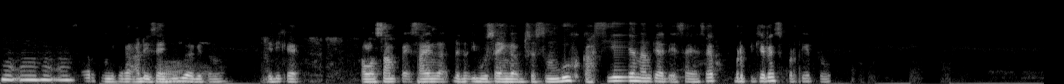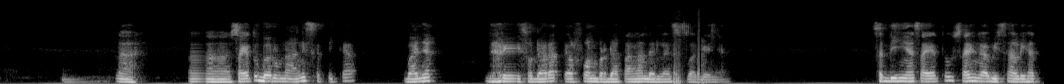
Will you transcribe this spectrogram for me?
Hmm, hmm, hmm, hmm. Saya harus memikirkan adik saya juga gitu loh. Jadi kayak kalau sampai saya nggak dan ibu saya nggak bisa sembuh, kasihan nanti adik saya. Saya berpikirnya seperti itu. Nah, eh, saya tuh baru nangis ketika banyak dari saudara telepon berdatangan dan lain sebagainya. Sedihnya saya tuh saya nggak bisa lihat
